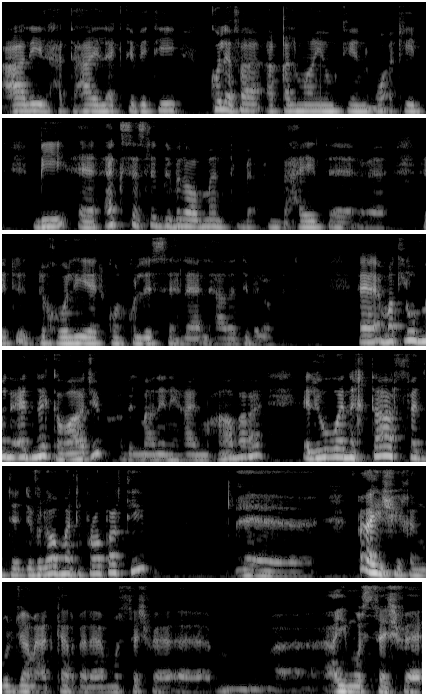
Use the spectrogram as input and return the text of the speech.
عالي حتى هاي ال activity كلفة أقل ما يمكن وأكيد ب access لل development بحيث الدخولية تكون كل سهلة لهذا ال development مطلوب من عندنا كواجب قبل ما ننهي هاي المحاضرة اللي هو نختار فد development property فأي شيء خلينا نقول جامعة كربلاء مستشفى أي مستشفى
